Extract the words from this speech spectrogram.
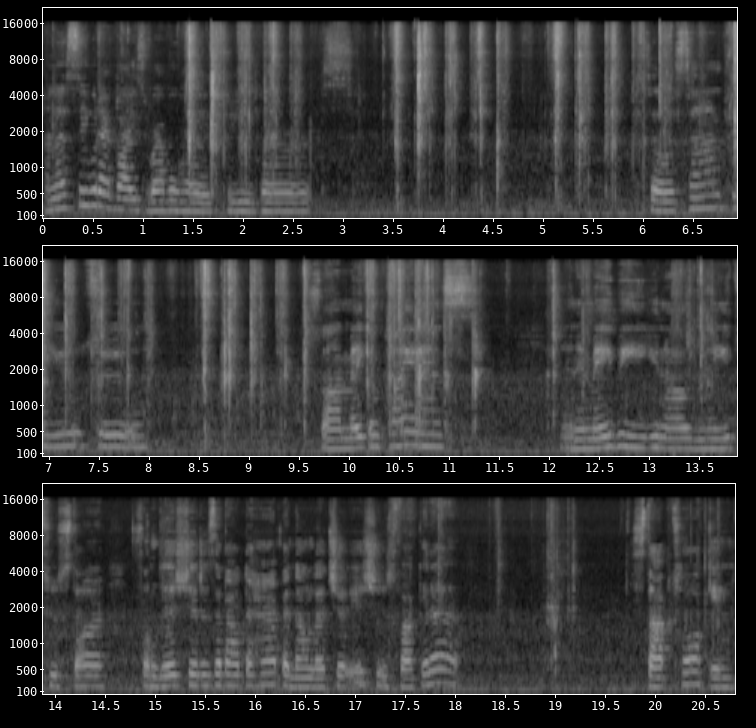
And let's see what advice Rebel has for you, birds. So it's time for you to start making plans. And it may be, you know, you need to start, some good shit is about to happen. Don't let your issues fuck it up. Stop talking.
